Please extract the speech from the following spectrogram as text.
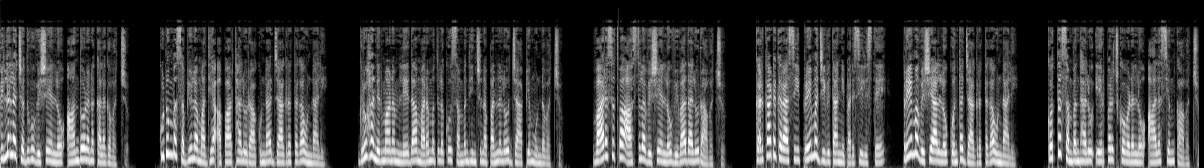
పిల్లల చదువు విషయంలో ఆందోళన కలగవచ్చు. కుటుంబ సభ్యుల మధ్య అపార్థాలు రాకుండా జాగ్రత్తగా ఉండాలి. గృహ నిర్మాణం లేదా మరమ్మతులకు సంబంధించిన పనులలో జాప్యం ఉండవచ్చు. వారసత్వ ఆస్తుల విషయంలో వివాదాలు రావచ్చు. కర్కాటక రాశి ప్రేమ జీవితాన్ని పరిశీలిస్తే ప్రేమ విషయాలలో కొంత జాగ్రత్తగా ఉండాలి. కొత్త సంబంధాలు ఏర్పరుచుకోవడంలో ఆలస్యం కావచ్చు.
